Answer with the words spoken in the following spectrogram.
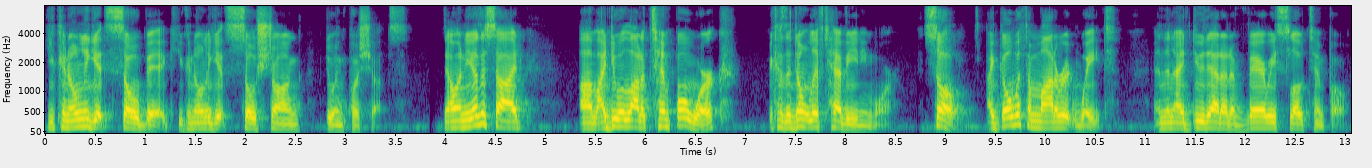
You can only get so big. You can only get so strong doing push-ups. Now on the other side, um, I do a lot of tempo work because I don't lift heavy anymore. So I go with a moderate weight and then I do that at a very slow tempo.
